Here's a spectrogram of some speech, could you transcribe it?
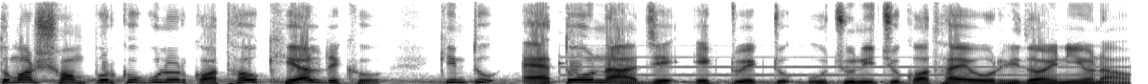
তোমার সম্পর্কগুলোর কথাও খেয়াল রেখো, কিন্তু এত না যে একটু একটু উঁচু নিচু কথায় ওর হৃদয় নিও নাও।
